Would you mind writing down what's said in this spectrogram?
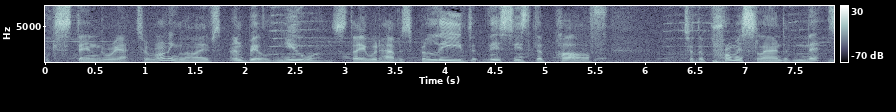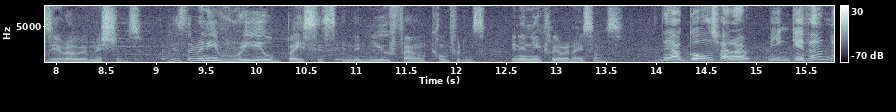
extend reactor running lives and build new ones. They would have us believe that this is the path to the promised land of net zero emissions. Is there any real basis in the newfound confidence in a nuclear renaissance? There are goals that are being given,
